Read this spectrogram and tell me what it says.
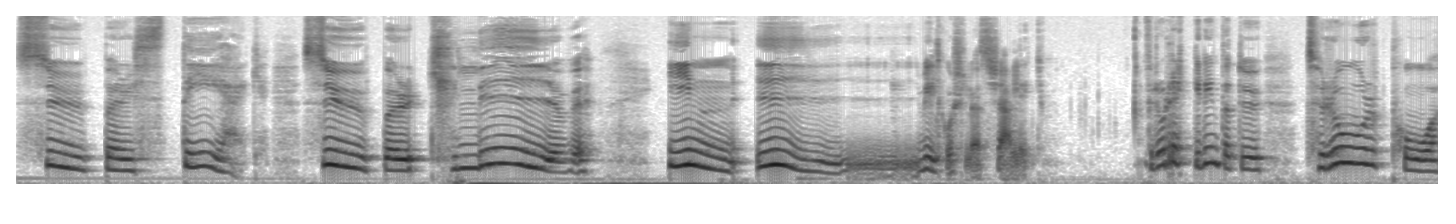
supersteg? Superkliv in i villkorslös kärlek. För då räcker det inte att du tror på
